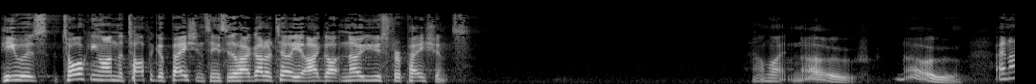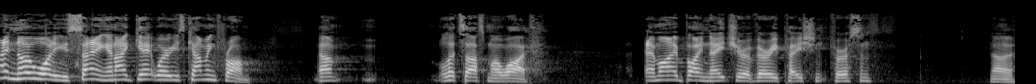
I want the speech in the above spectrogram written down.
He was talking on the topic of patience, and he says, I gotta tell you, I got no use for patience. I'm like, no, no. And I know what he's saying, and I get where he's coming from. Um, let's ask my wife. Am I by nature a very patient person? No.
